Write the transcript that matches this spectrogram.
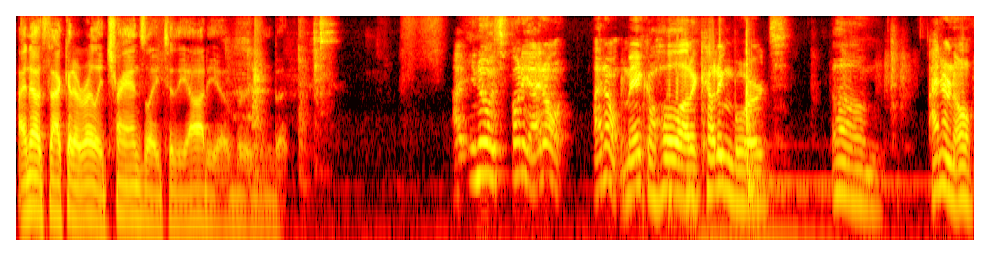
I know it's not going to really translate to the audio version, but I, you know, it's funny. I don't. I don't make a whole lot of cutting boards. Um, I don't know.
